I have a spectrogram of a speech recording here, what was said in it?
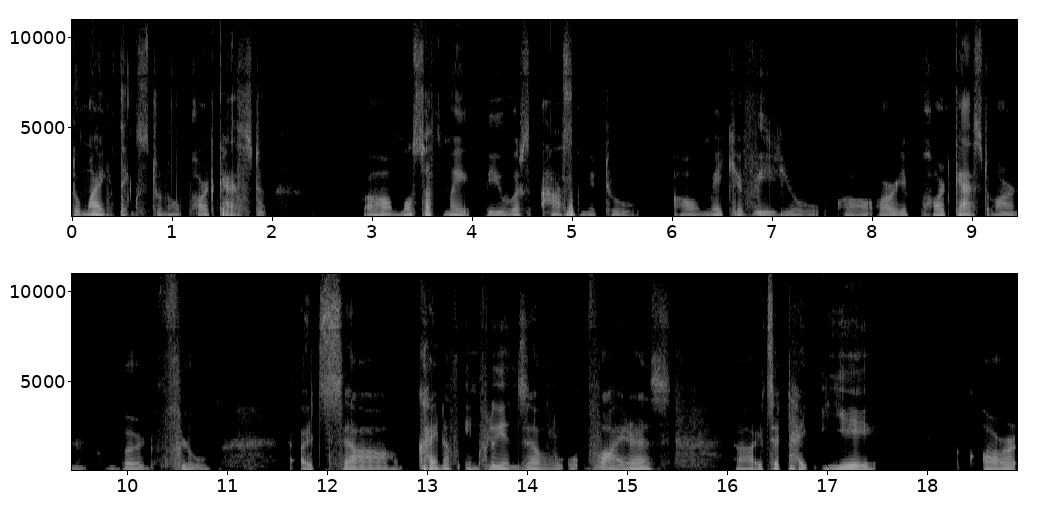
to my Things to Know podcast. Uh, most of my viewers ask me to uh, make a video uh, or a podcast on bird flu. It's a kind of influenza virus. Uh, it's a type A or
